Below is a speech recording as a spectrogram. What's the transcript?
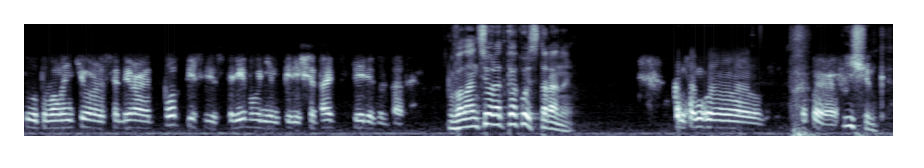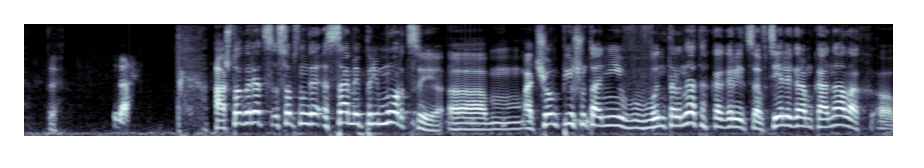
тут волонтеры собирают подписи с требованием пересчитать все результаты. Волонтеры от какой стороны? Комсомол... Э, Ищенко, да. Да. А что говорят, собственно говоря, сами приморцы? Э, о чем пишут они в интернетах, как говорится, в телеграм-каналах? Э,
